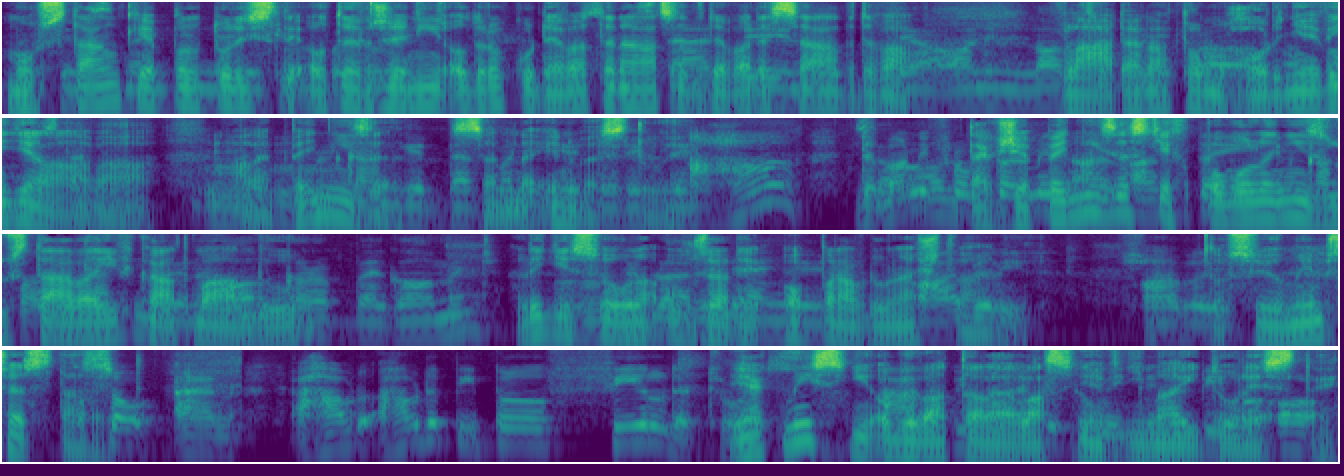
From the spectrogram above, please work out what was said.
Mustang je pro turisty otevřený od roku 1992. Vláda na tom hodně vydělává, ale peníze sem neinvestuje. Takže peníze z těch povolení zůstávají v Katmandu. Lidi jsou na úřady opravdu naštvaní. To si umím představit. Jak místní obyvatelé vlastně vnímají turisty?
